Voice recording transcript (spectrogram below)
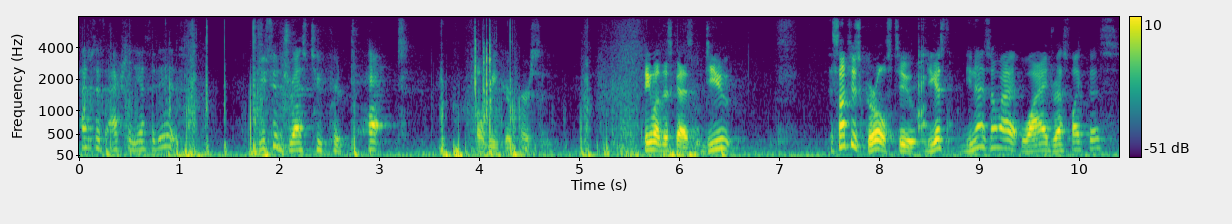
Passage says, actually, yes, it is. You should dress to protect a weaker person. Think about this, guys. Do you? It's not just girls too. Do you guys? Do you guys know why, why I dress like this?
